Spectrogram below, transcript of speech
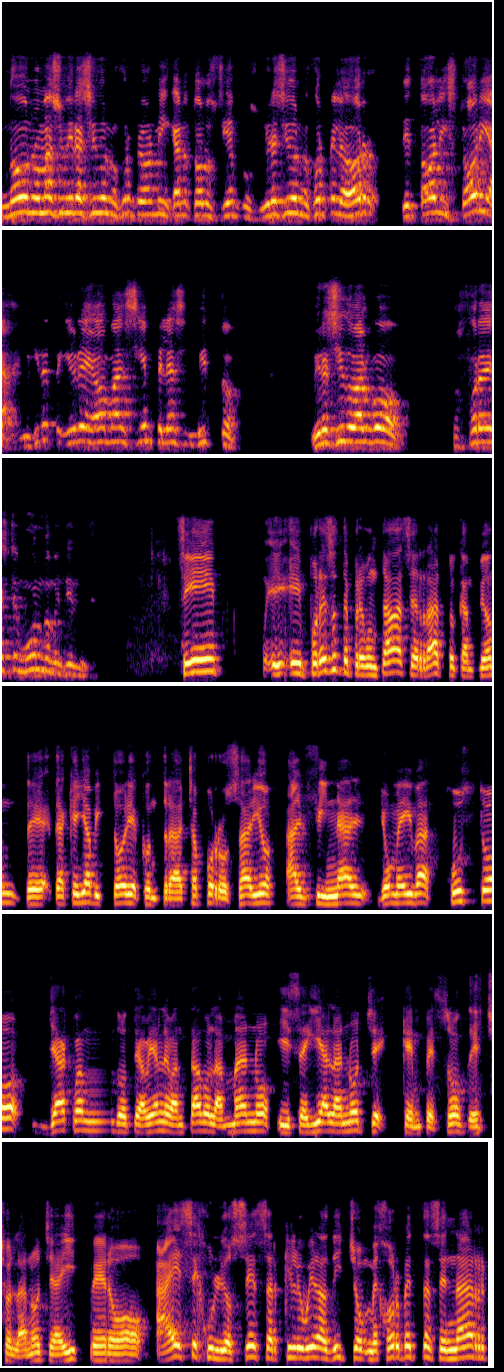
no, nomás hubiera sido el mejor peleador mexicano de todos los tiempos, hubiera sido el mejor peleador de toda la historia. Imagínate que hubiera llegado más de 100 peleas invicto. Hubiera sido algo pues, fuera de este mundo, ¿me entiendes? Sí, y, por eso te preguntaba hace rato, campeón, de, de, aquella victoria contra Chapo Rosario. Al final, yo me iba justo ya cuando te habían levantado la mano y seguía la noche, que empezó, de hecho, la noche ahí. Pero a ese Julio César, ¿qué le hubieras dicho? Mejor vete a cenar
